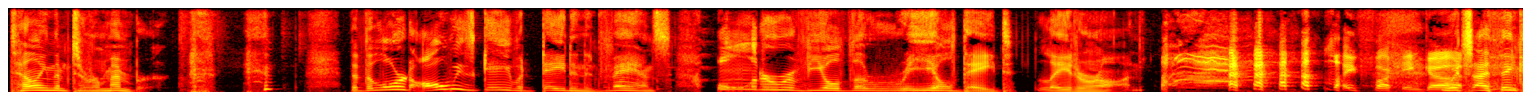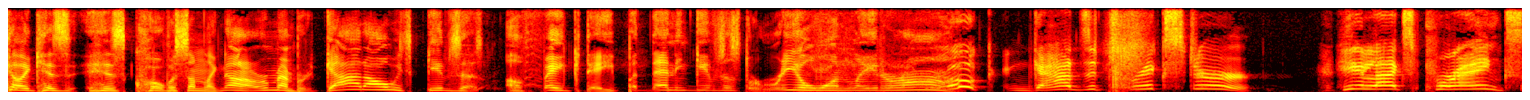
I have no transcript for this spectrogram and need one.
telling them to remember that the Lord always gave a date in advance, only to reveal the real date later on. My fucking god. Which I think like his his quote was something like, "No, no, remember, God always gives us a fake date, but then He gives us the real one later on." Look, God's a trickster. He likes pranks.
